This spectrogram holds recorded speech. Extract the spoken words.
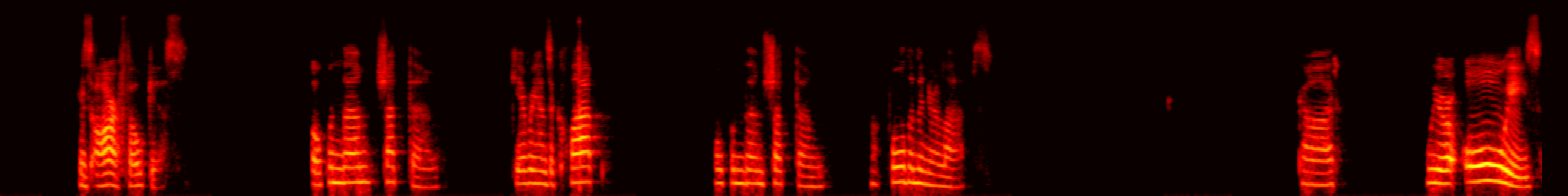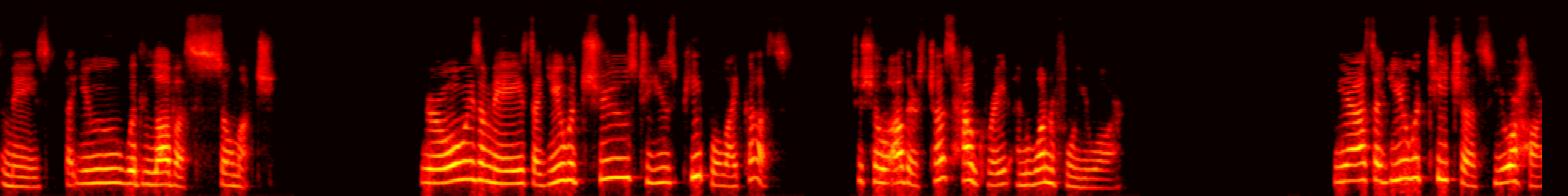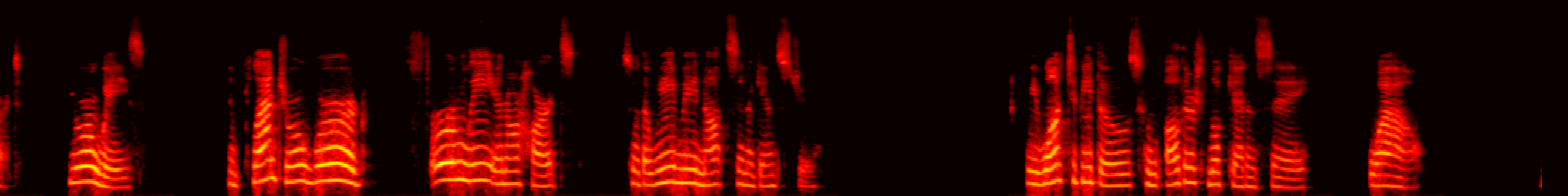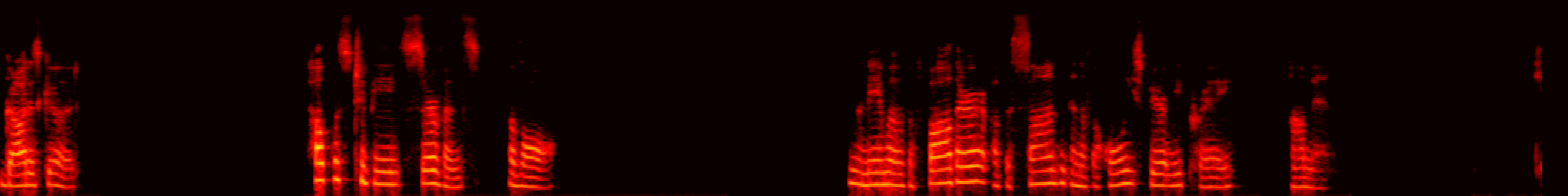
is our focus. Open them, shut them. Give your hands a clap. Open them, shut them. Or fold them in your laps. God, we are always amazed that you would love us so much. We are always amazed that you would choose to use people like us to show others just how great and wonderful you are. We ask that you would teach us your heart, your ways, and plant your word firmly in our hearts so that we may not sin against you. We want to be those whom others look at and say, Wow, God is good. Help us to be servants of all. In the name of the Father, of the Son, and of the Holy Spirit, we pray. Amen.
